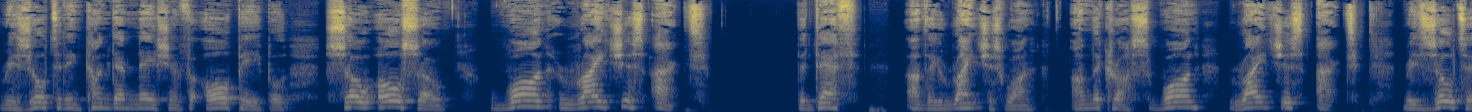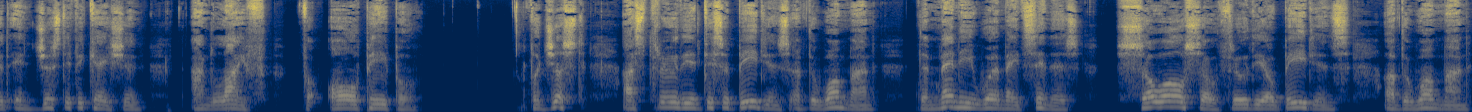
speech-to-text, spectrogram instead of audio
resulted in condemnation for all people, so also one righteous act, the death of the righteous one on the cross, one righteous act resulted in justification and life for all people. For just as through the disobedience of the one man, the many were made sinners, so also through the obedience of the one man,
